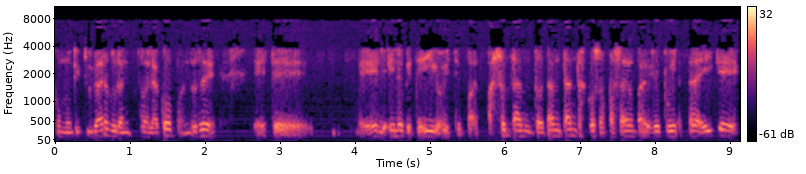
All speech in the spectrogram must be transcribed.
como titular durante toda la copa entonces este es, lo que te digo, ¿viste? pasó tanto, tan tantas cosas pasaron para que yo pudiera estar ahí que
